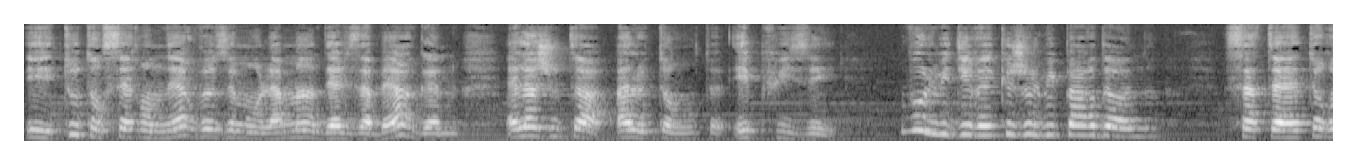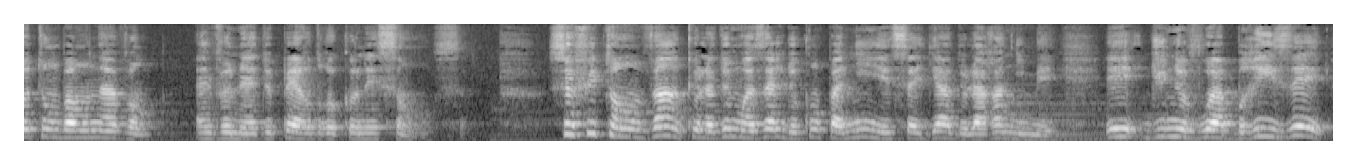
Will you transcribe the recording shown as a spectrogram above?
Et tout en serrant nerveusement la main d'Elsa Bergen, elle ajouta, haletante, épuisée. Vous lui direz que je lui pardonne. Sa tête retomba en avant. Elle venait de perdre connaissance. Ce fut en vain que la demoiselle de compagnie essaya de la ranimer, et d'une voix brisée,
